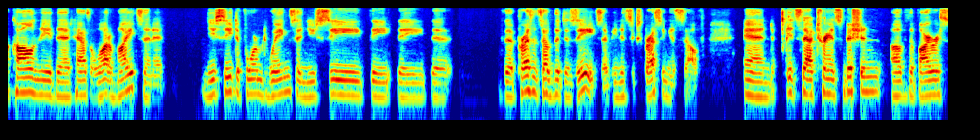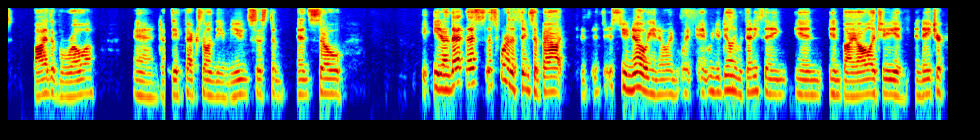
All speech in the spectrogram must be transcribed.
a colony that has a lot of mites in it, you see deformed wings and you see the the the the presence of the disease. I mean, it's expressing itself. And it's that transmission of the virus by the varroa and the effects on the immune system. And so, you know, that that's that's one of the things about it's you know, you know, and when, when you're dealing with anything in in biology and, and nature,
